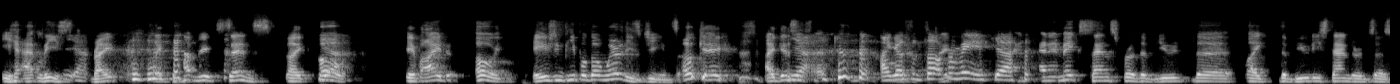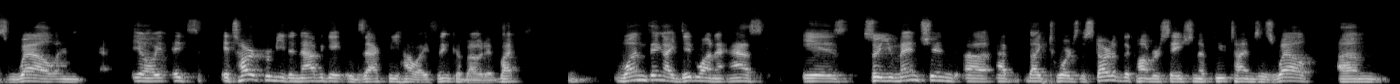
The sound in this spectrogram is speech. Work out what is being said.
yeah, at least yeah. right like that makes sense like oh if I oh Asian people don't wear these jeans, okay, I guess yeah, I guess it's not right? for me. Yeah, and, and, it makes sense for the beauty, the like the beauty standards as well. And you know, it, it's it's hard for me to navigate exactly how I think about it. But one thing I did want to ask is, so you mentioned uh, at like towards the start of the conversation a few times as well. Um,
